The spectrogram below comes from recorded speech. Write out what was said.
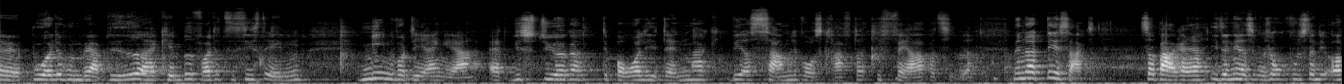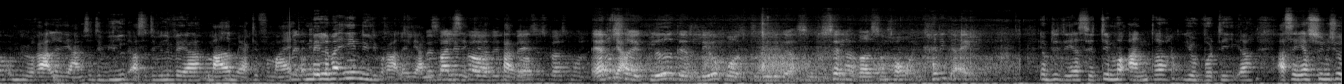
Øh, burde hun være blevet og have kæmpet for det til sidste ende? Min vurdering er, at vi styrker det borgerlige Danmark ved at samle vores kræfter i færre partier. Men når det er sagt, så bakker jeg i den her situation fuldstændig op om Liberal Alliance. Det ville, altså det ville være meget mærkeligt for mig men, at melde mig ind i Liberal Alliance. Men bare lige for at vende tilbage til spørgsmålet. Er du ja. så ikke blevet den levebrødspolitiker, som du selv har været så hård en kritiker af? Jamen det er det, jeg siger. Det må andre jo vurdere. Altså jeg synes jo,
